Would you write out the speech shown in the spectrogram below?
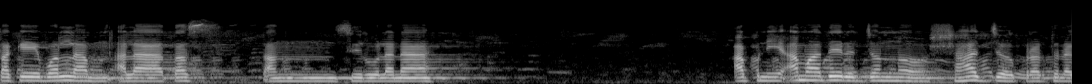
তাকে বললাম, আলা তাস তানসিরুলানা আপনি আমাদের জন্য সাহায্য প্রার্থনা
